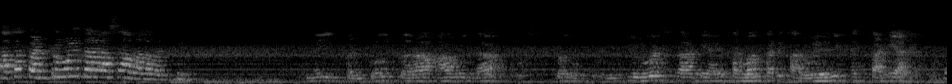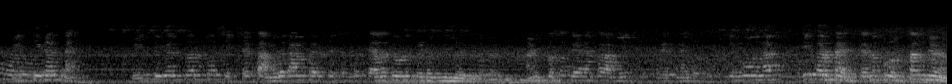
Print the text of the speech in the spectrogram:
असा कंट्रोल करा असं आम्हाला वाटते. नाही कंट्रोल करा हा मुद्दा युनिव्हर्ससाठी आहे. सर्वांसाठी सार्वजनिकसाठी आहे. व्यक्तिगत नाही. व्यक्तिगत जर तो शिक्षक चांगलं काम करत असेल तर त्याला तेवढं फ्रीडम दिलं गेलं. आणि तसं देण्याचा आम्ही प्रयत्न करतो. किंबहुना जे करतायत त्यांना प्रोत्साहन देणं.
